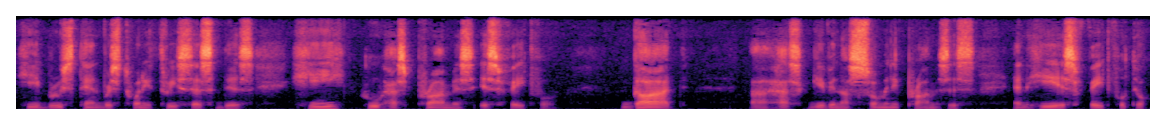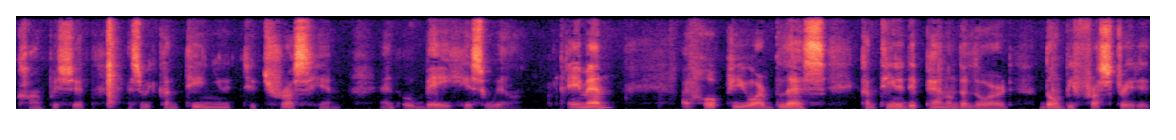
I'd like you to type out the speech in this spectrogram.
Hebrews 10, verse 23 says this He who has promised is faithful. God uh, has given us so many promises, and He is faithful to accomplish it as we continue to trust Him and obey His will. Amen. I hope you are blessed. Continue to depend on the Lord. Don't be frustrated.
